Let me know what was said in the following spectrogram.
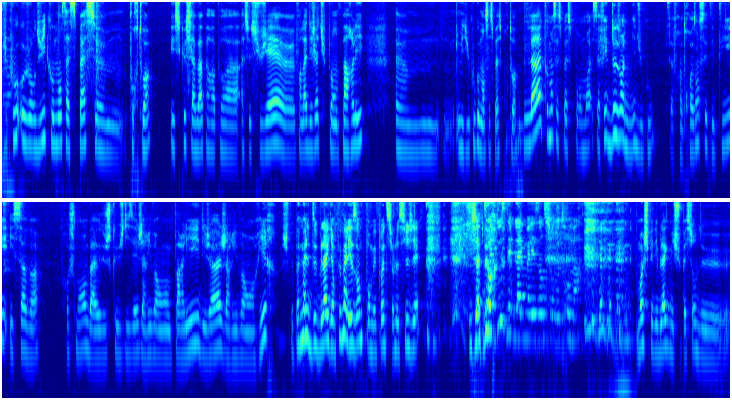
Du coup, aujourd'hui, comment ça se passe euh, pour toi? Est-ce que ça va par rapport à, à ce sujet? Enfin là, déjà, tu peux en parler. Euh, mais du coup, comment ça se passe pour toi? Là, comment ça se passe pour moi? Ça fait deux ans et demi, du coup. Ça fera trois ans cet été et ça va. Franchement, bah, ce que je disais, j'arrive à en parler déjà, j'arrive à en rire. Je fais pas mal de blagues un peu malaisantes pour mes potes sur le sujet. Et J'adore. tous des blagues malaisantes sur nos traumas. Moi, je fais des blagues, mais je suis pas sûre de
